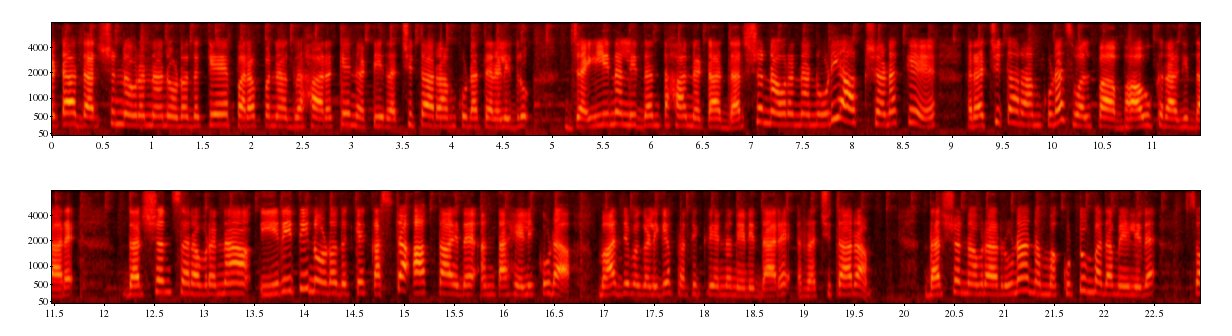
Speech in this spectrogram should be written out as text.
ನಟ ದರ್ಶನ್ ಅವರನ್ನ ನೋಡೋದಕ್ಕೆ ಪರಪ್ಪನ ಅಗ್ರಹಾರಕ್ಕೆ ನಟಿ ರಚಿತಾ ರಾಮ್ ಕೂಡ ತೆರಳಿದ್ರು. ಜೈಲಿನಲ್ಲಿದ್ದಂತಹ ನಟ ದರ್ಶನ್ ಅವರನ್ನ ನೋಡಿ ಆ ಕ್ಷಣಕ್ಕೆ ರಚಿತಾ ರಾಮ್ ಕೂಡ ಸ್ವಲ್ಪ ಭಾವುಕರಾಗಿದ್ದಾರೆ. ದರ್ಶನ್ ಸರ್ ಅವರನ್ನ ಈ ರೀತಿ ನೋಡೋದಕ್ಕೆ ಕಷ್ಟ ಆಗ್ತಾ ಇದೆ ಅಂತ ಹೇಳಿ ಕೂಡ ಮಾಧ್ಯಮಗಳಿಗೆ ಪ್ರತಿಕ್ರಿಯೆಯನ್ನ ನೀಡಿದ್ದಾರೆ ರಚಿತಾ ರಾಮ್. ದರ್ಶನ್ ಅವರ ಋಣ ನಮ್ಮ ಕುಟುಂಬದ ಮೇಲಿದೆ. ಸೊ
